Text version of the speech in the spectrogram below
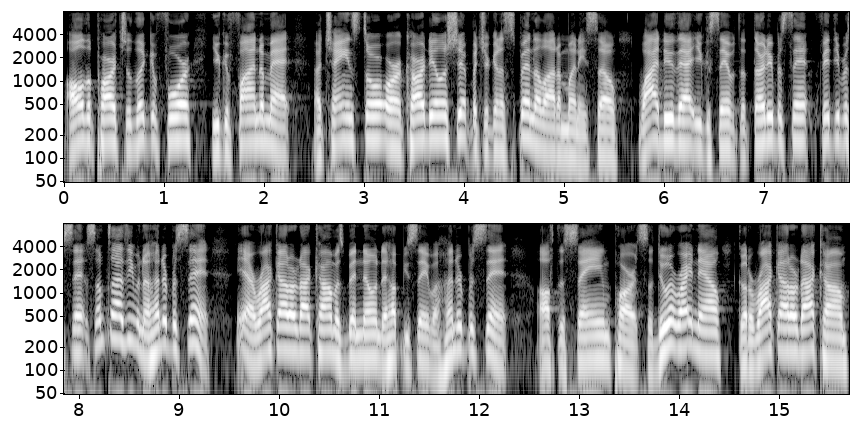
All the parts you're looking for, you can find them at a chain store or a car dealership, but you're going to spend a lot of money. So why do that? You can save up to 30%, 50%, sometimes even 100%. Yeah, rockauto.com has been known to help you save 100% off the same parts. So do it right now. Go to rockauto.com.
